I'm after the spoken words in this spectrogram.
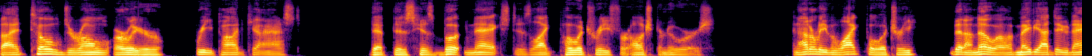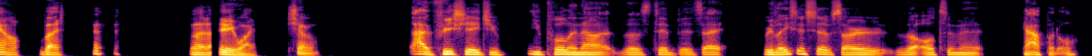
I told Jerome earlier pre podcast that this, his book next is like poetry for entrepreneurs. And I don't even like poetry that I know of. Maybe I do now, but, but anyway, so. I appreciate you, you pulling out those tidbits. I, relationships are the ultimate capital.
